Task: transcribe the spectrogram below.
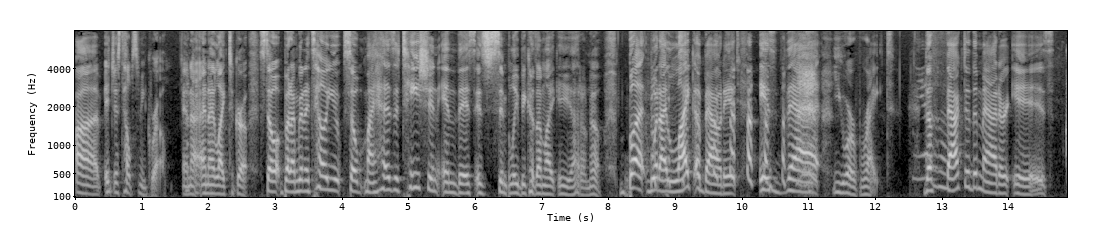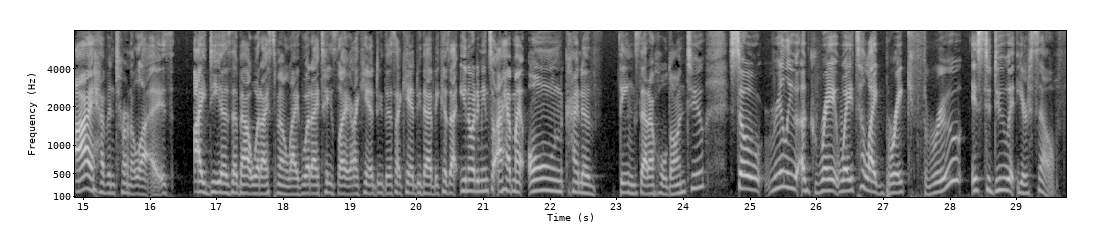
uh, it just helps me grow. And I, and I like to grow. So, but I'm going to tell you. So, my hesitation in this is simply because I'm like, eh, I don't know. But what I like about it is that you are right. The fact of the matter is, I have internalized ideas about what I smell like, what I taste like. I can't do this, I can't do that because I, you know what I mean? So I have my own kind of things that I hold on to. So really a great way to like break through is to do it yourself.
